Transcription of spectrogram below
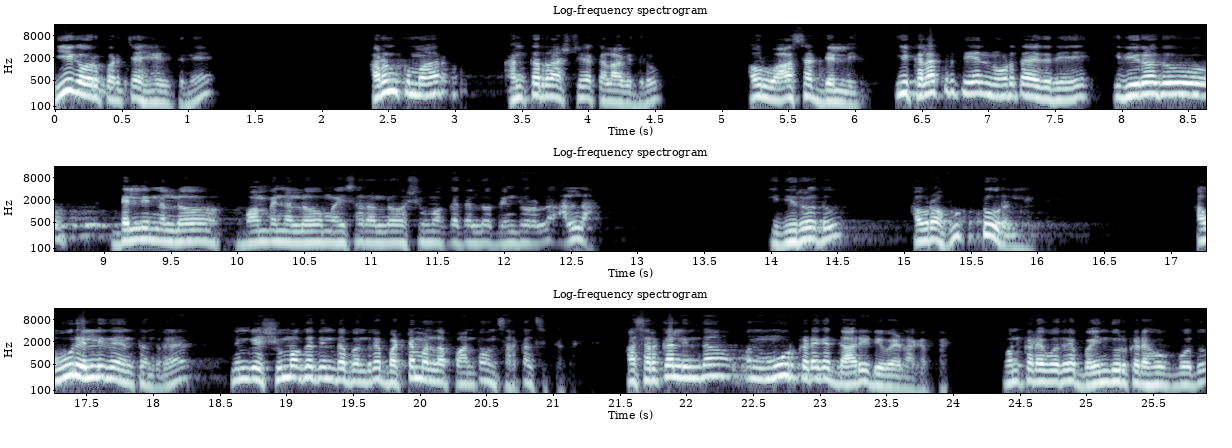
ಈಗ ಅವ್ರ ಪರಿಚಯ ಹೇಳ್ತೀನಿ. ಅರುಣ್ ಕುಮಾರ್ ಅಂತಾರಾಷ್ಟ್ರೀಯ ಕಲಾವಿದರು. ಅವ್ರ ವಾಸ ಡೆಲ್ಲಿ. ಈ ಕಲಾಕೃತಿ ಏನ್ ನೋಡ್ತಾ ಇದ್ದೀರಿ? ಇದಿರೋದು ಡೆಲ್ಲಿನಲ್ಲೋ, ಬಾಂಬೆನಲ್ಲೋ, ಮೈಸೂರಲ್ಲೋ, ಶಿವಮೊಗ್ಗದಲ್ಲೋ, ಬೆಂಗಳೂರಲ್ಲೋ ಅಲ್ಲ. ಇದಿರೋದು ಅವರ ಹುಟ್ಟೂರಲ್ಲಿ. ಆ ಊರು ಎಲ್ಲಿದೆ ಅಂತಂದ್ರೆ ನಿಮಗೆ ಶಿವಮೊಗ್ಗದಿಂದ ಬಂದ್ರೆ ಬಟ್ಟೆ ಮಲ್ಲಪ್ಪ ಅಂತ ಒಂದು ಸರ್ಕಲ್ ಸಿಕ್ಕತ್ತೆ. ಆ ಸರ್ಕಲ್ ಇಂದ ಒಂದ್ ಮೂರ್ ಕಡೆಗೆ ದಾರಿ ಡಿವೈಡ್ ಆಗುತ್ತೆ. ಒಂದ್ ಕಡೆ ಹೋದ್ರೆ ಬೈಂದೂರ್ ಕಡೆ ಹೋಗ್ಬೋದು,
